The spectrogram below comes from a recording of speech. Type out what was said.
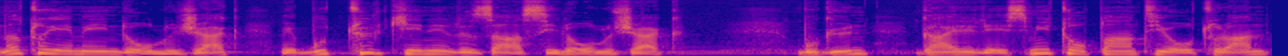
NATO yemeğinde olacak ve bu Türkiye'nin rızasıyla olacak. Bugün gayri resmi toplantıya oturan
